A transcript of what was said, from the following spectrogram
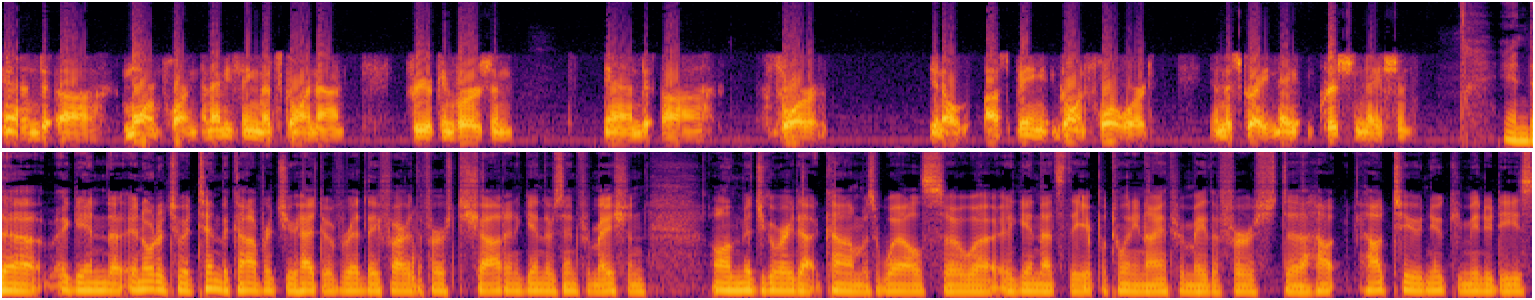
and uh, more important than anything that's going on for your conversion and uh, for you know us being going forward in this great na- Christian nation. And uh, again, uh, in order to attend the conference, you had to have read They Fired the First Shot. And again, there's information on Medjugorje.com as well. So uh, again, that's the April 29th through May the 1st. Uh, how, how to New Communities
